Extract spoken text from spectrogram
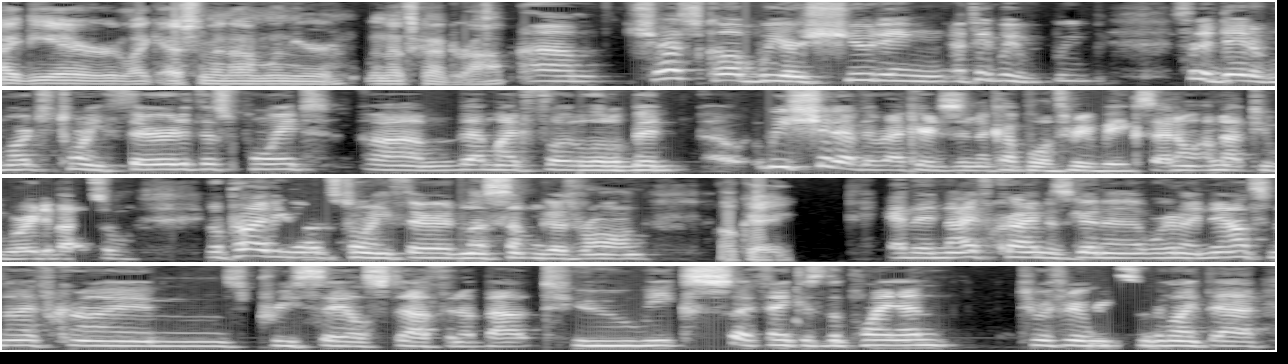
idea or like estimate on when you're when that's going to drop? Um, chess club, we are shooting. I think we we set a date of March 23rd at this point. Um, that might float a little bit. We should have the records in a couple of three weeks. I don't. I'm not too worried about. It. So it'll probably be March 23rd unless something goes wrong. Okay. And then Knife Crime is gonna. We're gonna announce Knife Crime's pre-sale stuff in about two weeks. I think is the plan. Two or three weeks, something like that.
